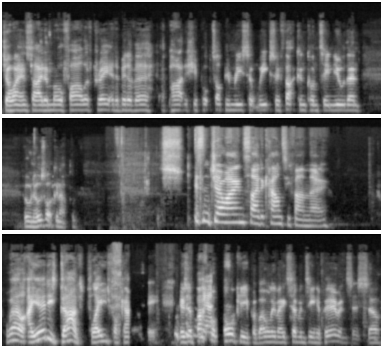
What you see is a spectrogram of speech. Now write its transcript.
Joe Ironside and Mo Fowler have created a bit of a, a partnership up top in recent weeks. So if that can continue, then who knows what can happen. Isn't Joe Ironside a county fan though? Well, I heard his dad played for County. He was a backup goalkeeper, but only made 17 appearances. So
